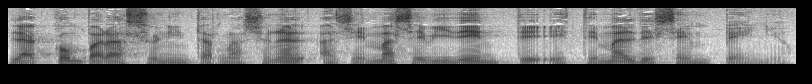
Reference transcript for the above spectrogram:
La comparación internacional hace más evidente este mal desempeño.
